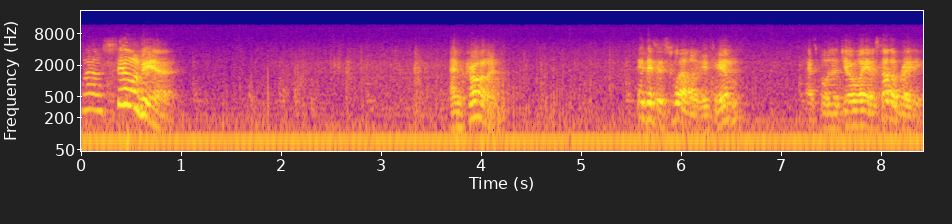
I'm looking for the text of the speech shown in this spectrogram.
Well, Sylvia. And Cronin. Hey, this is swell of you, Tim. I suppose it's your way of celebrating.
